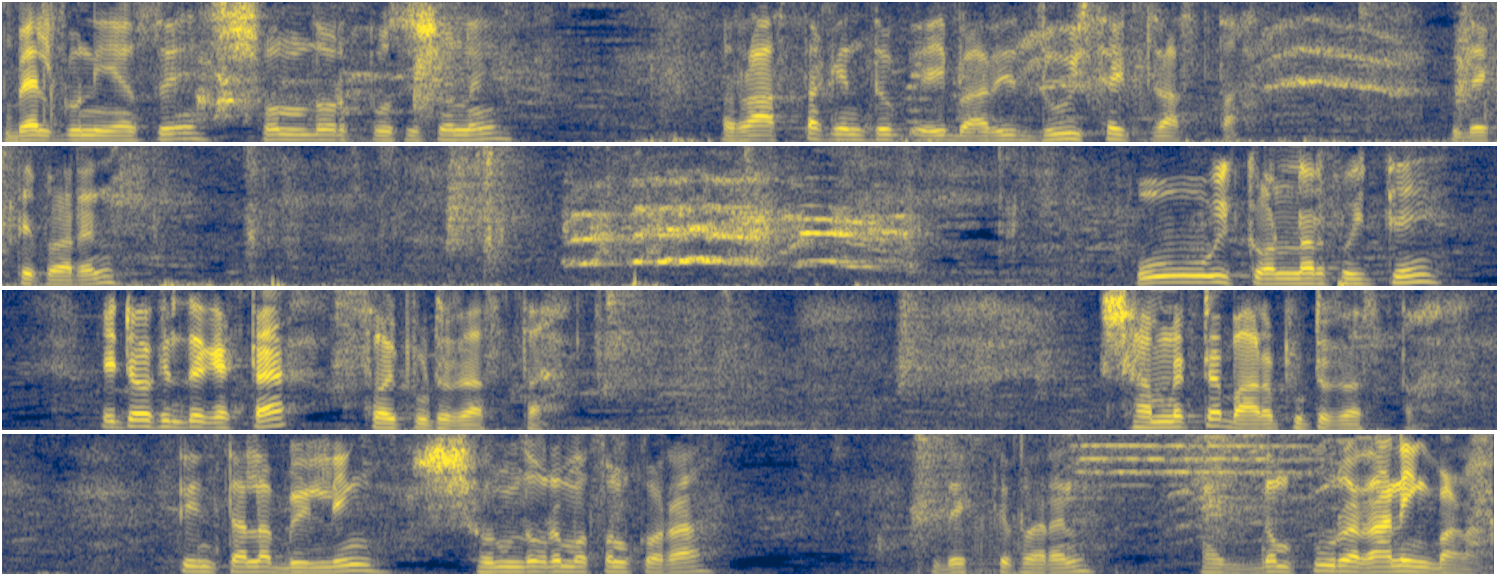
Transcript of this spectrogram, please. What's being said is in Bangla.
ব্যালকনি আছে, সুন্দর পজিশনে রাস্তা কিন্তু এই বাড়ির দুই সাইড রাস্তা। দেখতে পারেন। ওই কর্নার হইতে এটাও কিন্তু একটা ছয় ফুটের রাস্তা। সামনেরটা বারো ফুটের রাস্তা। তিনতলা বিল্ডিং সুন্দর মতন করা, দেখতে পারেন, একদম পুরো রানিং বাড়া।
